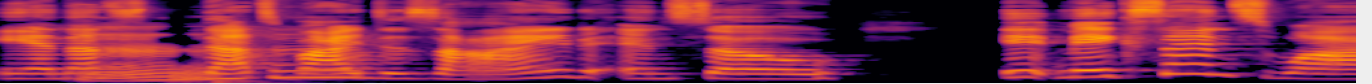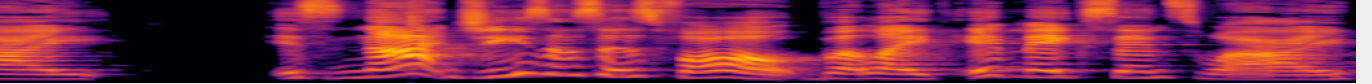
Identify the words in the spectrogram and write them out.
And that's mm-hmm. that's by design. And so it makes sense why it's not Jesus's fault, but like it makes sense why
